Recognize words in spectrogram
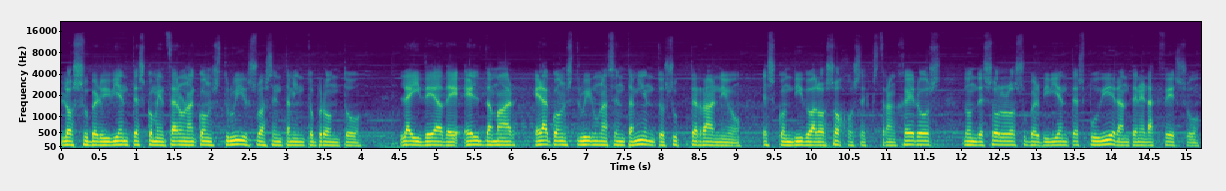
Los supervivientes comenzaron a construir su asentamiento pronto. La idea de Eldamar era construir un asentamiento subterráneo, escondido a los ojos extranjeros, donde solo los supervivientes pudieran tener acceso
